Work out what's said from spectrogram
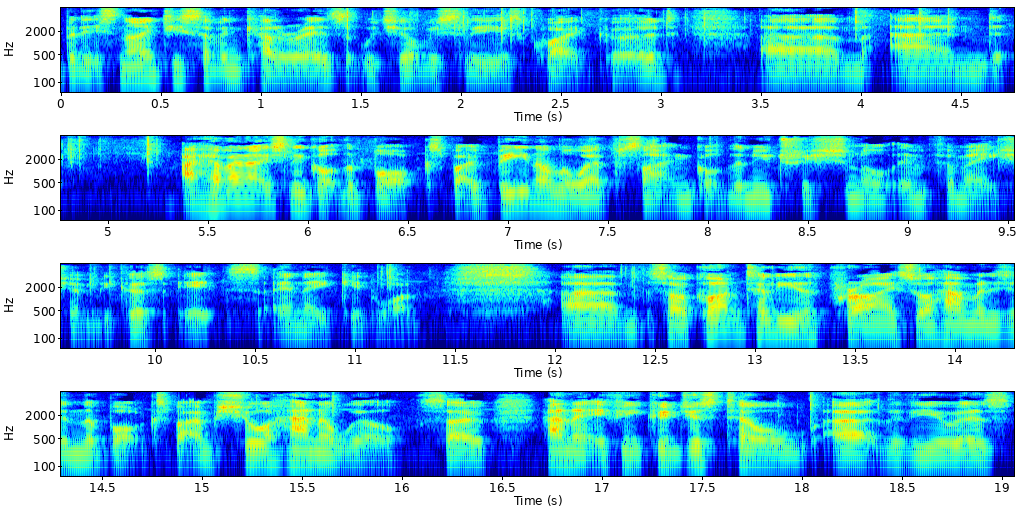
but it's 97 calories, which obviously is quite good. Um, and I haven't actually got the box, but I've been on the website and got the nutritional information because it's a naked one. Um, so I can't tell you the price or how many's in the box, but I'm sure Hannah will. So Hannah, if you could just tell uh, the viewers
